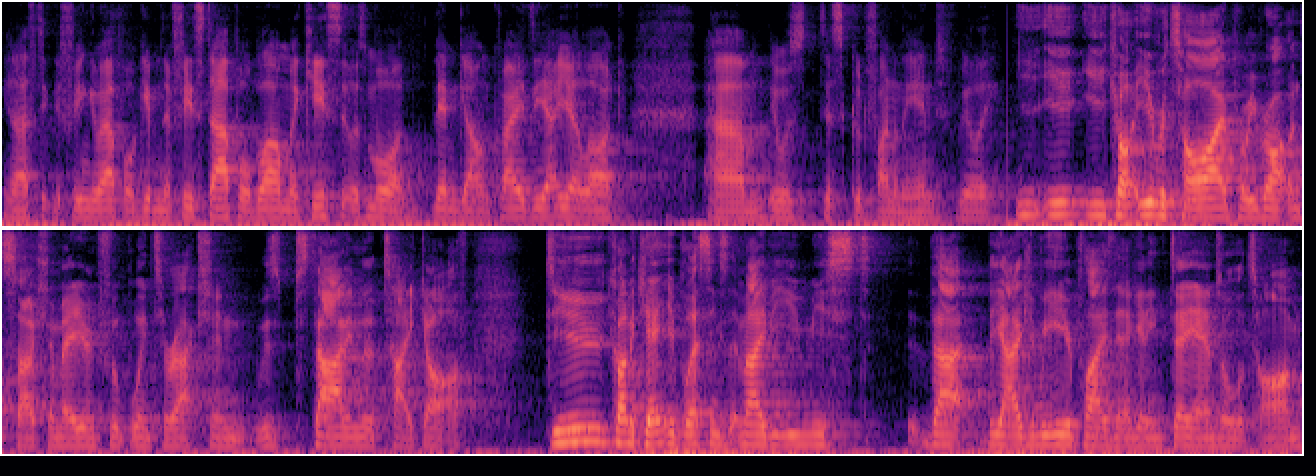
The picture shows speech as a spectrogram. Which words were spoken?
you know, stick the finger up or give them the fist up or blow them a kiss. It was more them going crazy. Yeah, like. Um, it was just good fun in the end, really. You, you, you, got, you retired probably right when social media and football interaction was starting to take off. Do you kind of count your blessings that maybe you missed that the age we hear players now getting DMs all the time.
